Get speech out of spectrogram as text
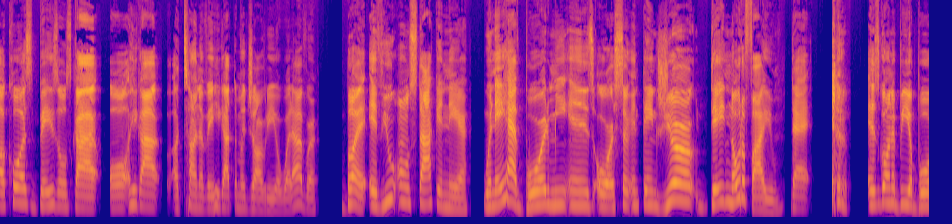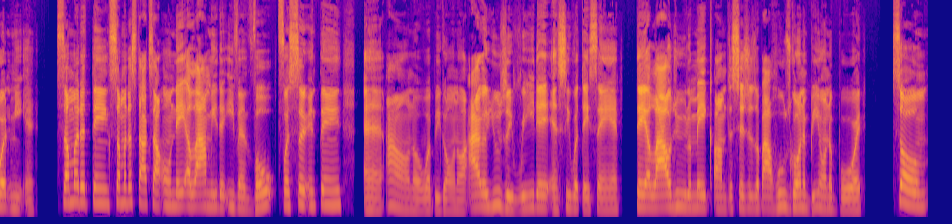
Of course Bezos got all he got a ton of it. He got the majority or whatever. But if you own stock in there, when they have board meetings or certain things, you're they notify you that it's going to be a board meeting. Some of the things, some of the stocks I own, they allow me to even vote for certain things, and I don't know what be going on. I usually read it and see what they're saying. They allowed you to make um decisions about who's going to be on the board. So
